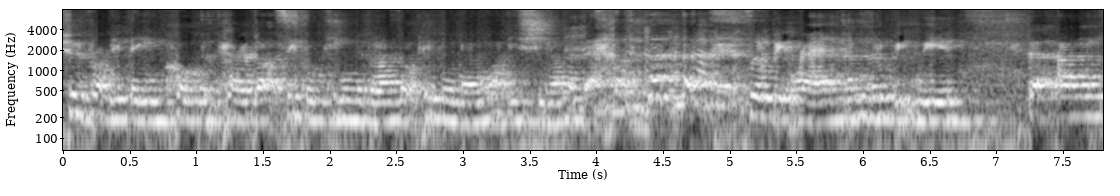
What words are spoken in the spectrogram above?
should have probably been called the Paradoxical Kingdom, and I thought people know what is she on about. it's a little bit random, a little bit weird. But um,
